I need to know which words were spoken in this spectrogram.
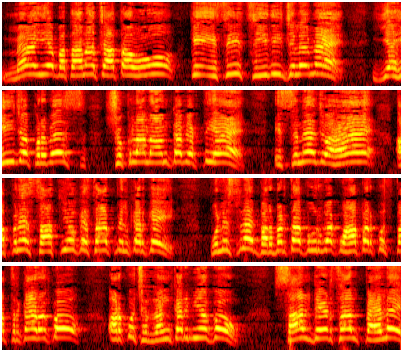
मैं ये बताना चाहता हूँ कि इसी सीधी ज़िले में यही जो प्रवेश शुक्ला नाम का व्यक्ति है इसने जो है अपने साथियों के साथ मिलकर के पुलिस ने बर्बरता पूर्वक वहाँ पर कुछ पत्रकारों को और कुछ रंगकर्मियों को साल डेढ़ साल पहले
